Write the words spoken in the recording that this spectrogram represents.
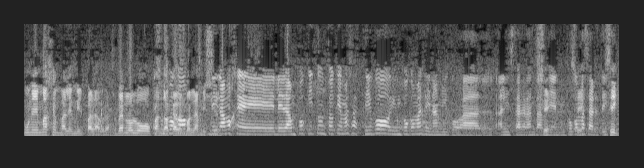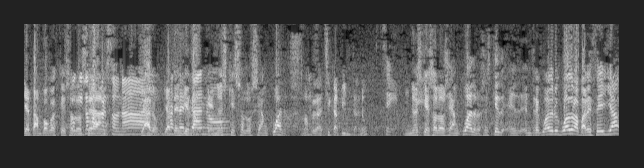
una imagen vale mil palabras. Verlo luego cuando un poco, acabemos la misión. Digamos que le da un poquito un toque más activo y un poco más dinámico al, al Instagram también, Sí, un poco sí. más artístico. Sí, que tampoco es que solo poquito sean. más personal, Claro, ya más te entiendo. cercano. Que no es que solo sean cuadros, ¿no? Pero la chica pinta, ¿no? Sí, Y no es sí. que solo sean cuadros, es que en- entre cuadro y cuadro aparece ella,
